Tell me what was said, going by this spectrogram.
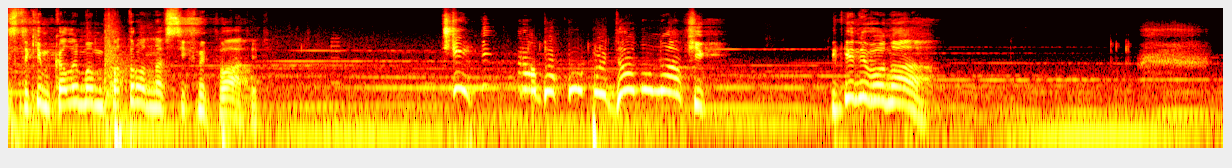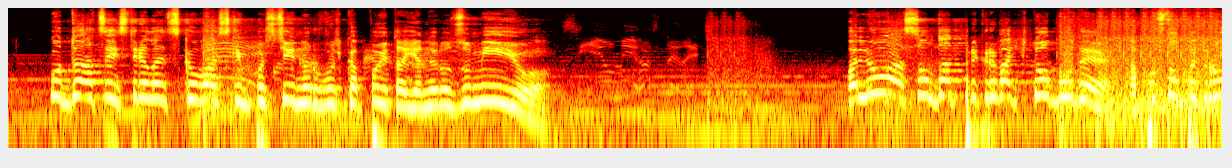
з таким калимом патрон на всіх не хватить. Чи правда купи, да ну нафіг. Тільки не вона. Куди цей стрілець з ковальським постійно рвуть копита? Я не розумію. Алло, солдат прикривати хто буде? Апостол Петро?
